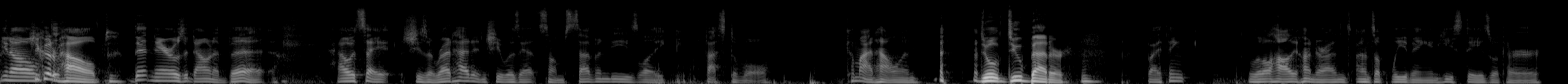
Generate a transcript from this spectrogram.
you know, She could have helped. that narrows it down a bit. I would say she's a redhead and she was at some 70s like festival. Come on, Helen. do do better. But I think little Holly Hunter ends, ends up leaving and he stays with her.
